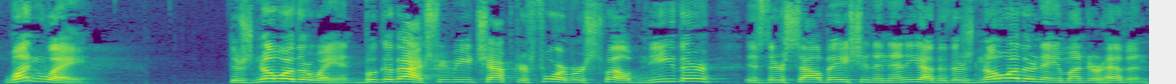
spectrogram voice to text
One way. There's no other way. In book of Acts, we read chapter 4, verse 12. Neither is there salvation in any other. There's no other name under heaven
